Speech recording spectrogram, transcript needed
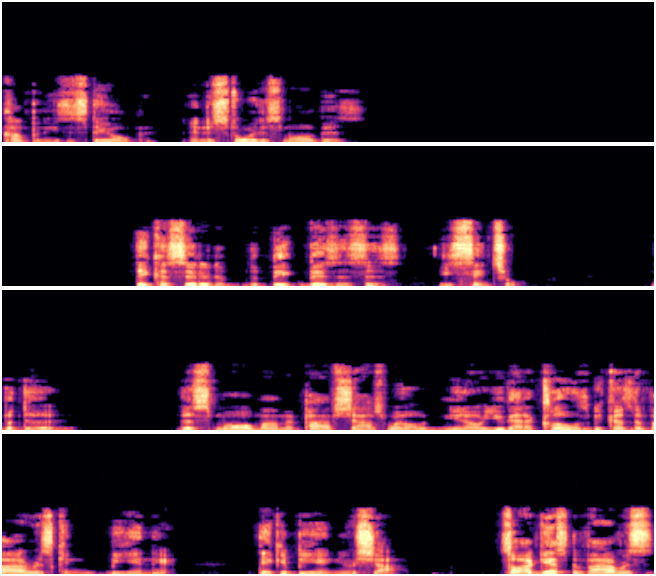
companies to stay open and destroy the small business. They consider the, the big businesses essential, but the the small mom and pop shops, well, you know, you got to close because the virus can be in there. They could be in your shop. So I guess the virus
